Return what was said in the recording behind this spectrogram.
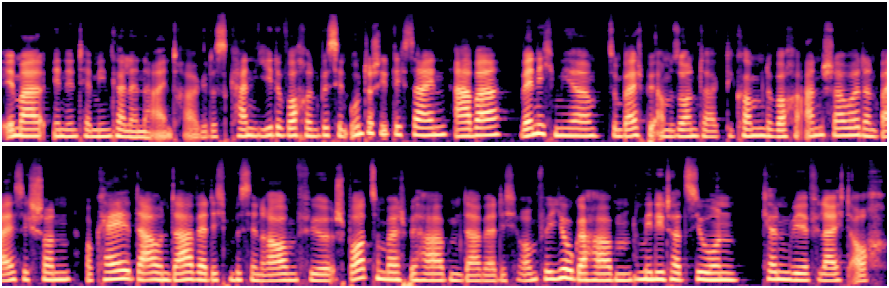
immer in den Terminkalender eintrage. Das kann jede Woche ein bisschen unterschiedlich sein, aber wenn ich mir zum Beispiel am Sonntag die kommende Woche anschaue, dann weiß ich schon, okay, da und da werde ich ein bisschen Raum für Sport zum Beispiel haben, da werde ich Raum für Yoga haben, Meditation, können wir vielleicht auch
